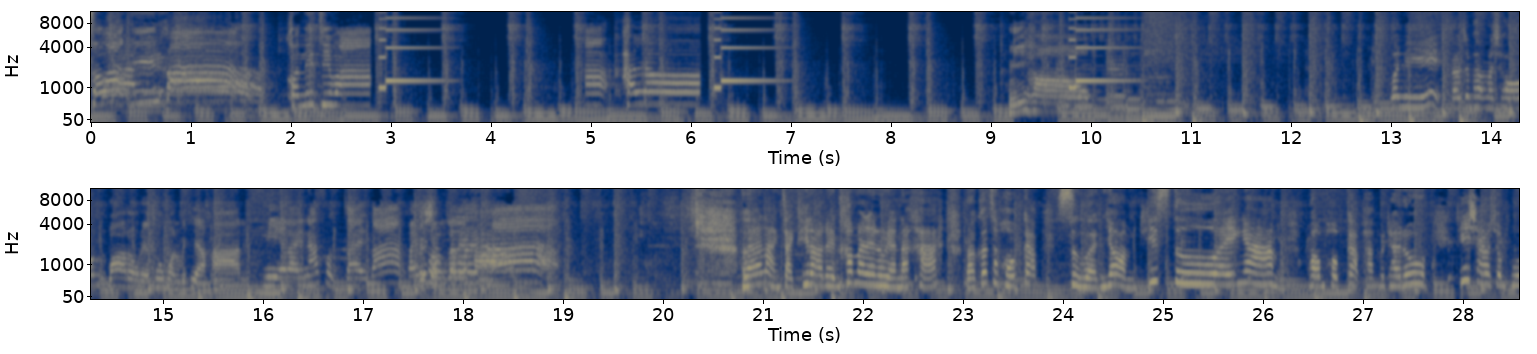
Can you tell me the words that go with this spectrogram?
สวัสดีค่ะคอนนิจิวาฮัลโหลนี่ฮาว วันนี้เราจะพามาชม ว่าโรงเรียนทุ่งมนวิทยาคาร มีอะไรน่าสนใจบ้าง ไปไปชชมมกักันนเลเลยยค่ะ ค่ะและหลังจากที่เราเดินเข้ามาในโรงเรียนนะคะ เราก็จะพบกับสวนหย่อมที่สวยงาม พร้อมพบกับพระพุทธรูปที่ชาวชมพู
